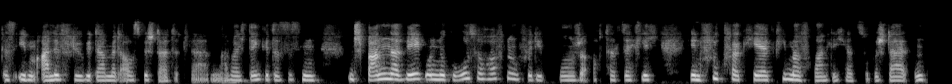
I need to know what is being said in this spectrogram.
dass eben alle Flüge damit ausgestattet werden. Aber ich denke, das ist ein, ein spannender Weg und eine große Hoffnung für die Branche, auch tatsächlich den Flugverkehr klimafreundlicher zu gestalten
